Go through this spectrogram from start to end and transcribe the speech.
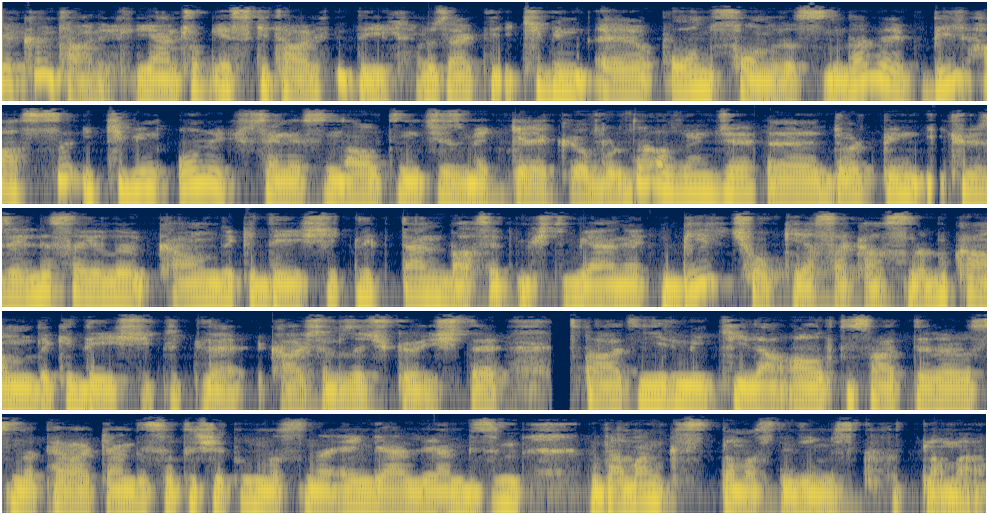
yakın tarihli yani çok eski tarihli değil. Özellikle 2010 sonrasında ve bilhassa 2013 senesinin altını çizmek gerekiyor burada. Az önce 4250 sayılı kanundaki değişiklikten bahsetmiştim. Yani birçok yasak aslında bu kanundaki değişiklikle karşımıza çıkıyor. İşte saat 22 ile 6 saatler arasında perakende satış yapılmasını engelleyen bizim zaman kısıtlaması dediğimiz kısıtlama.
